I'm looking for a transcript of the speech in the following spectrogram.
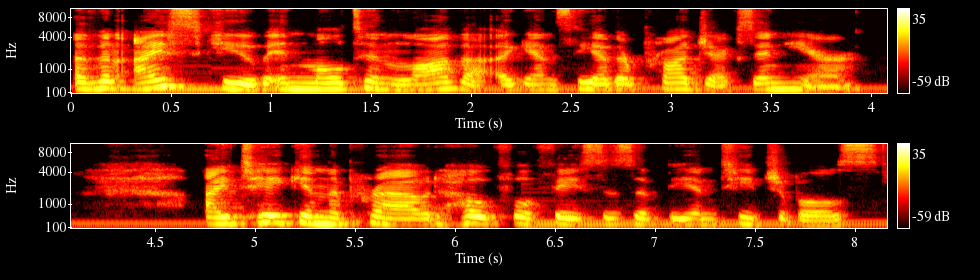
of an ice cube in molten lava against the other projects in here. I take in the proud, hopeful faces of the unteachables.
